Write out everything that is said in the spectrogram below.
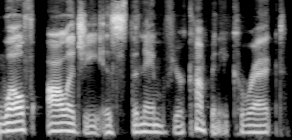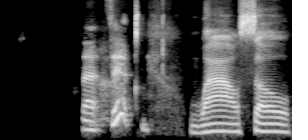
Wealthology is the name of your company, correct? That's it. Wow. So,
